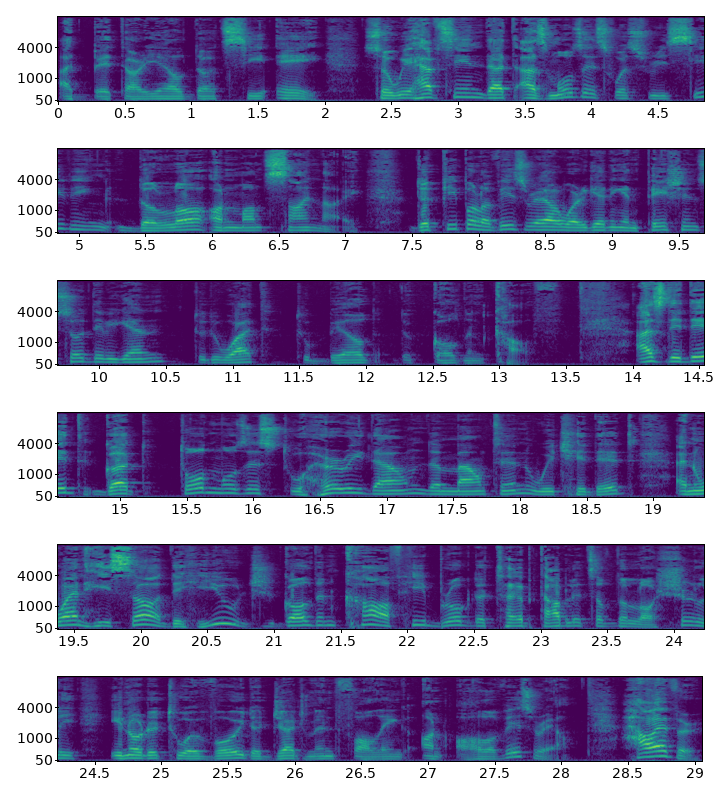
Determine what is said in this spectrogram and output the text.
at bethariel.ca. So we have seen that as Moses was receiving the law on Mount Sinai, the people of Israel were getting impatient, so they began to do what? To build the golden calf. As they did, God told Moses to hurry down the mountain, which he did. And when he saw the huge golden calf, he broke the tab- tablets of the law, surely in order to avoid a judgment falling on all of Israel. However,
